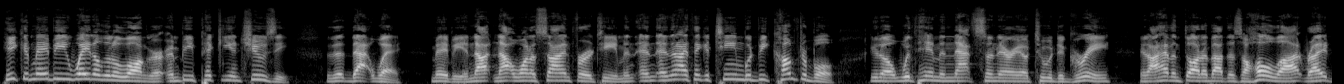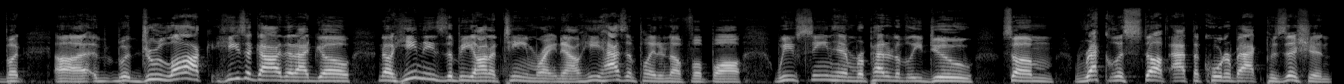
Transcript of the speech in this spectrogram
he could maybe wait a little longer and be picky and choosy th- that way. Maybe, and not not want to sign for a team. And, and and then I think a team would be comfortable, you know, with him in that scenario to a degree. And I haven't thought about this a whole lot, right? But uh, but Drew Lock, he's a guy that I'd go, no, he needs to be on a team right now. He hasn't played enough football. We've seen him repetitively do some reckless stuff at the quarterback position.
